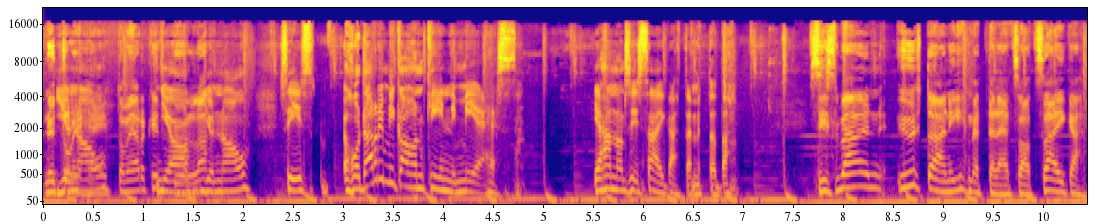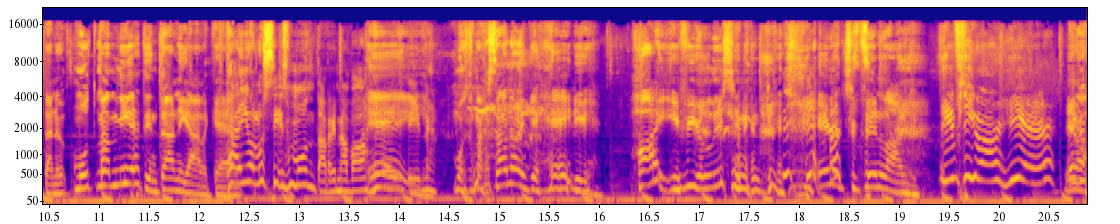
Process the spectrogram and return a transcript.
Nyt You tuli know. heittomerkit, Joo, kyllä. you know. Siis hodari, mikä on kiinni miehessä. Ja hän on siis säikähtänyt tätä. Siis mä en yhtään ihmettele, että sä oot säikähtänyt, mutta mä mietin tän jälkeen. Tämä ei ollut siis mun tarina, vaan Heidin. mutta mä sanoinkin Heidi, hi if you're listening to Energy Finland. If you are here, Joo.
